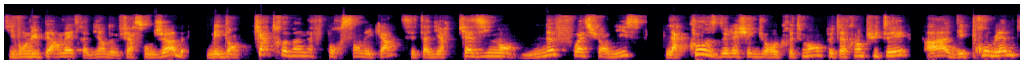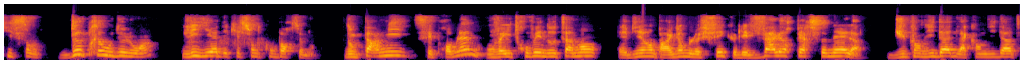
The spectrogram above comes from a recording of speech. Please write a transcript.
qui vont lui permettre eh bien de faire son job. Mais dans 89% des cas, c'est-à-dire quasiment 9 fois sur 10, la cause de l'échec du recrutement peut être imputée à des problèmes qui sont de près ou de loin liés à des questions de comportement. Donc parmi ces problèmes, on va y trouver notamment, eh bien, par exemple, le fait que les valeurs personnelles du candidat, de la candidate,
